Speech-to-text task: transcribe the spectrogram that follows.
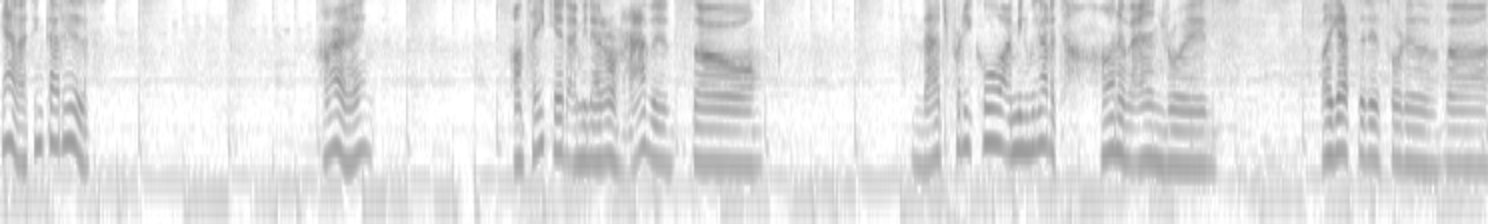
Yeah, I think that is. Alright. I'll take it. I mean, I don't have it, so... That's pretty cool. I mean, we got a ton of androids. Well, I guess it is sort of, uh...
